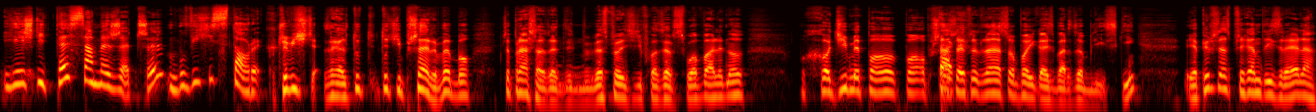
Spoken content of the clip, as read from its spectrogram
jeśli te same rzeczy mówi historyk. Oczywiście, ale tu, tu ci przerwę, bo przepraszam, że bezprawnie ci wchodzę w słowo, ale no chodzimy po, po obszarze, tak. który dla nas obojga jest bardzo bliski. Ja pierwszy raz przyjechałem do Izraela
